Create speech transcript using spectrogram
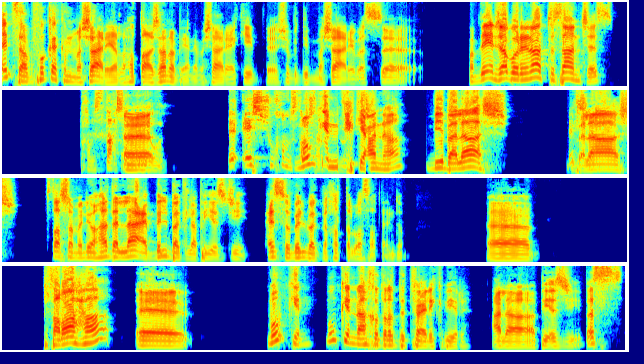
انسى بفكك من مشاعري هلا حطها على جنب يعني مشاعري أكيد شو بدي بمشاعري بس مبدئيا جابوا ريناتو سانشيز. 15 مليون. إيش شو 15 ممكن مليون؟ نحكي عنها؟ ببلاش ببلاش. 15 مليون هذا اللاعب بلبق ل PSG حسه بلبق لخط الوسط عندهم. أه بصراحة أه ممكن ممكن ناخذ ردة فعل كبيرة على PSG بس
